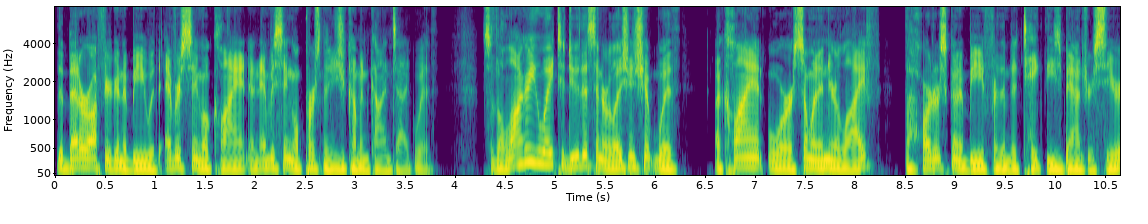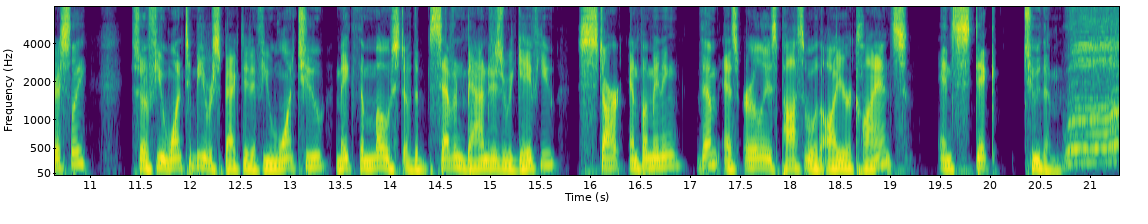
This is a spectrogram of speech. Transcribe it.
the better off you're going to be with every single client and every single person that you come in contact with. So, the longer you wait to do this in a relationship with a client or someone in your life, the harder it's going to be for them to take these boundaries seriously. So, if you want to be respected, if you want to make the most of the seven boundaries we gave you, start implementing them as early as possible with all your clients and stick to them. Whoa.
